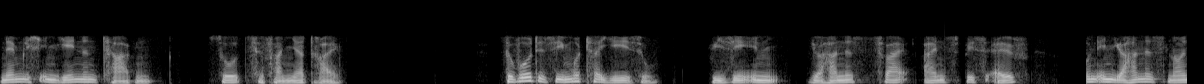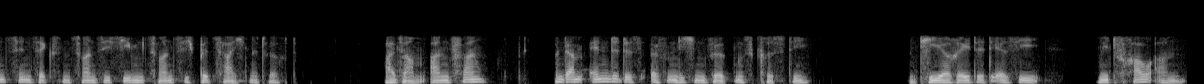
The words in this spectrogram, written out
nämlich in jenen Tagen, so Zephania 3. So wurde sie Mutter Jesu, wie sie in Johannes 2, 1 bis 11 und in Johannes 19, 26, 27 bezeichnet wird. Also am Anfang und am Ende des öffentlichen Wirkens Christi. Und hier redet er sie mit Frau an.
